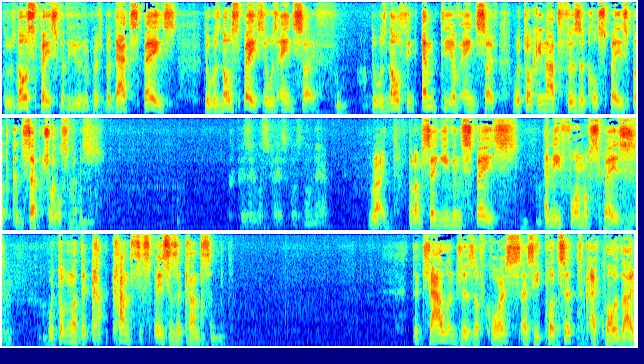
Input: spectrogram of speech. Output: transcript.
There was no space for the universe, but that space, there was no space. It was Ein Soif. There was nothing empty of Ein Soif. We're talking not physical space, but conceptual space. Physical space was not there. Right. But I'm saying even space, any form of space, we're talking about the con- concept, space as a concept. The challenge is, of course, as he puts it, I quote that,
